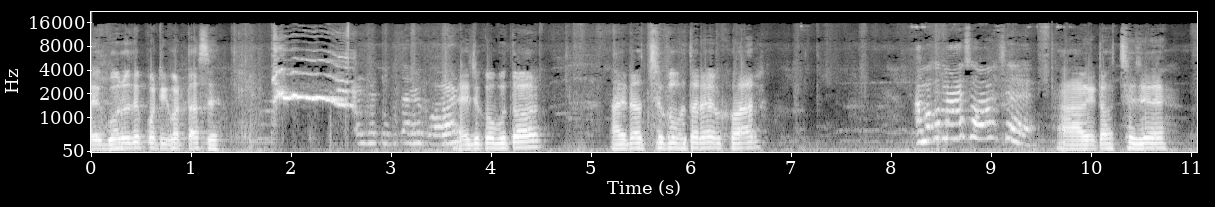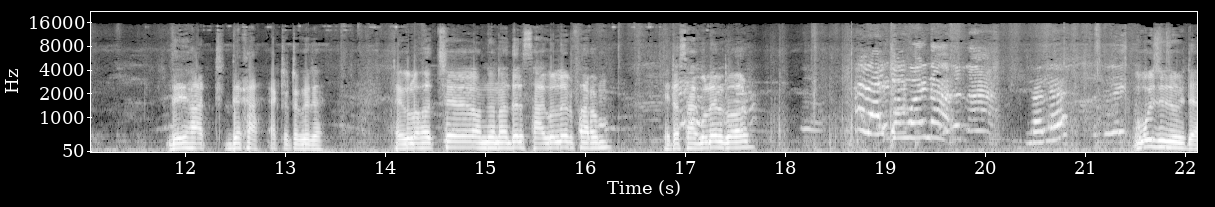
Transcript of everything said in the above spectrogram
এই গরুতে পটি করতে আছে। এই যে যে কবুতর আর এটা হচ্ছে কবুতরের খোয়ার। আর এটা হচ্ছে যে দেহি হাট দেখা একটা একটা করে এগুলো হচ্ছে অঞ্জনাদের ছাগলের ফার্ম। এটা ছাগলের ঘর। এটা ওইটা।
